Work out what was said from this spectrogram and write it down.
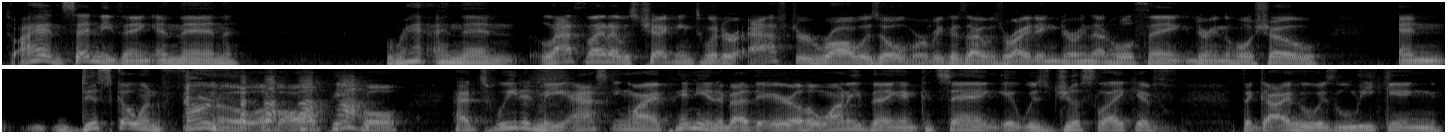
So I hadn't said anything, and then ran, and then last night I was checking Twitter after Raw was over because I was writing during that whole thing during the whole show, and Disco Inferno of all people had tweeted me asking my opinion about the Ariel Helwani thing and saying it was just like if the guy who was leaking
